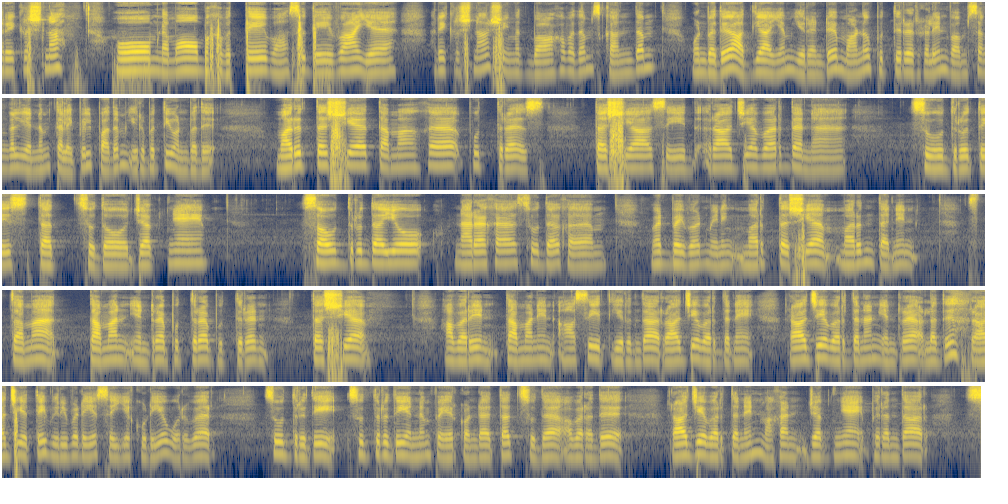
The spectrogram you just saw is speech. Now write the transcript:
ஹரே கிருஷ்ணா. ஓம் நமோ பகவத்தே வாசுதேவாய. ஹரே கிருஷ்ணா ஸ்ரீமத் பாகவதம் ஸ்கந்தம் ஒன்பது அத்தியாயம் இரண்டு மனு புத்திரர்களின் வம்சங்கள் என்னும் தலைப்பில் பதம் இருபத்தி ஒன்பது. மருத்தஷ்ய தமக புத்திரஸ் தஷ்யாசீத் ராஜ்யவர்தன சூத்ருதிஸ் தத் சுதோ ஜக்ஞே சௌத்ருதயோ நரக சுதக. வேர்ட் பை வேர்ட் மீனிங் மருத்தஷ்ய மருந்தனின் ஸ்தம தமன் என்ற புத்திர புத்திரன் தஷ்ய அவரின் தமனின் ஆசீத் இருந்தார் ராஜ்யவர்தனே. ராஜ்யவர்தனன் என்ற அல்லது ராஜ்யத்தை விரிவடைய செய்யக்கூடிய ஒருவர். சுத்ருதி. சுத்ருதி என்னும் பெயர் கொண்ட தத் சுத அவரது ராஜ்யவர்தனின் மகன். ஜக்ஞே பிறந்தார்.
